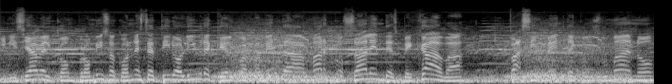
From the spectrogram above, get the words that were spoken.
iniciaba el compromiso con este tiro libre que el guardameta Marcos Salen despejaba fácilmente con su mano.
